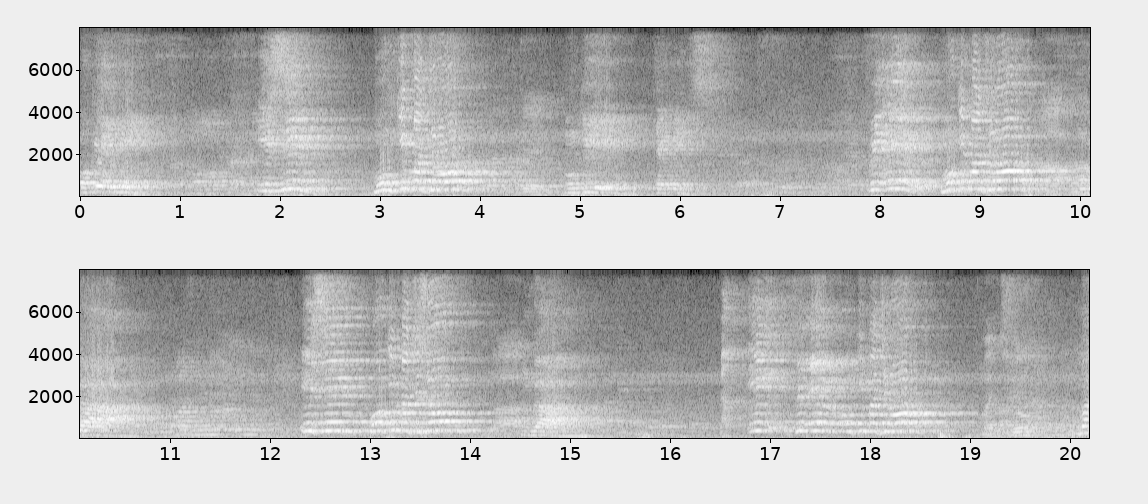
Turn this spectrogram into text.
Oke ini isim mungkin majrur mungkin teknis fiil mungkin majrur enggak isim mungkin majzum enggak i fiil mungkin majrur Maju. Ma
